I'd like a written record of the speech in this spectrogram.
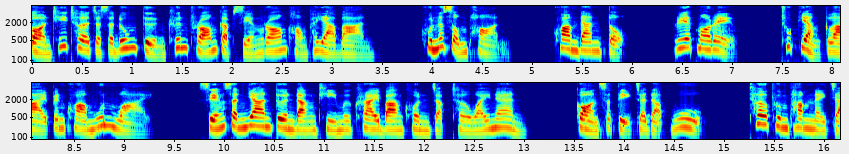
ก่อนที่เธอจะสะดุ้งตื่นขึ้นพร้อมกับเสียงร้องของพยาบาล คุณสมพร ความดันตก เรียกมอเรฟ ทุกอย่างกลายเป็นความวุ่นวาย เสียงสัญญาณเตือนดังทีมือใครบางคนจับเธอไว้แน่น ก่อนสติจะดับวูบ เธอพึมพำในใจ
